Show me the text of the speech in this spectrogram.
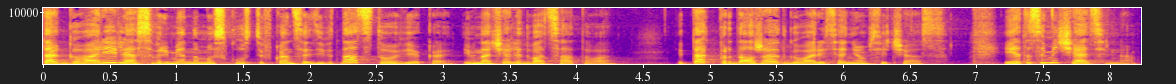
Так говорили о современном искусстве в конце XIX века и в начале XX. И так продолжают говорить о нем сейчас. И это замечательно.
